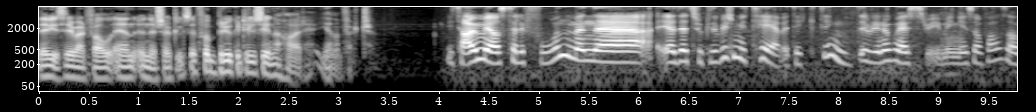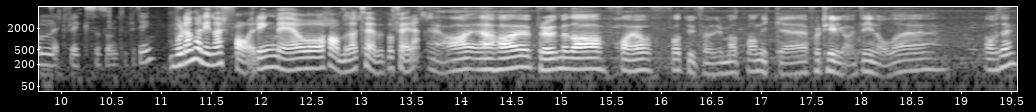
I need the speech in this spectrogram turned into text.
Det viser i hvert fall en undersøkelse Forbrukertilsynet har gjennomført. Vi tar jo med oss telefon, men eh, jeg, jeg tror ikke det blir så mye TV-tikting. Det blir nok mer streaming i så fall, sånn Netflix og sånn type ting. Hvordan er din erfaring med å ha med deg TV på ferie? Ja, Jeg har prøvd, men da har jeg fått utfordring med at man ikke får tilgang til innholdet av og til?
